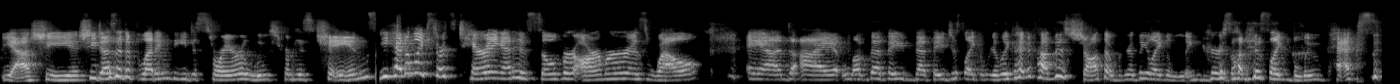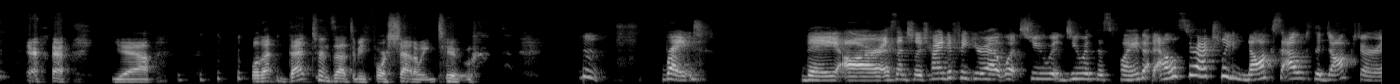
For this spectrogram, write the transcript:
yeah she she does end up letting the destroyer loose from his chains he kind of like starts tearing at his silver armor as well and i love that they that they just like really kind of have this shot that weirdly like lingers on his like blue pecs yeah. Well, that that turns out to be foreshadowing too. right they are essentially trying to figure out what to do at this point. Alistair actually knocks out the doctor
